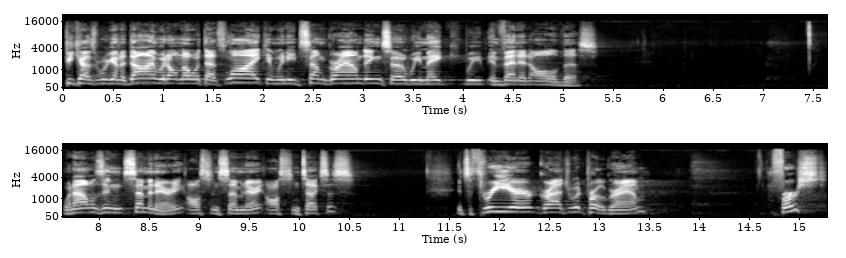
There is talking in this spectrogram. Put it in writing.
because we're going to die. We don't know what that's like, and we need some grounding, so we make we invented all of this. When I was in seminary, Austin Seminary, Austin, Texas, it's a three year graduate program. First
